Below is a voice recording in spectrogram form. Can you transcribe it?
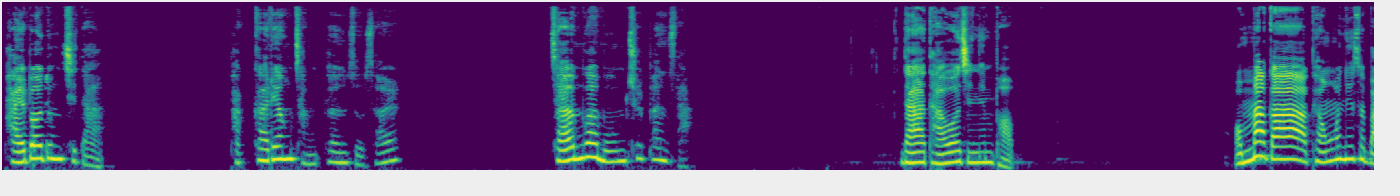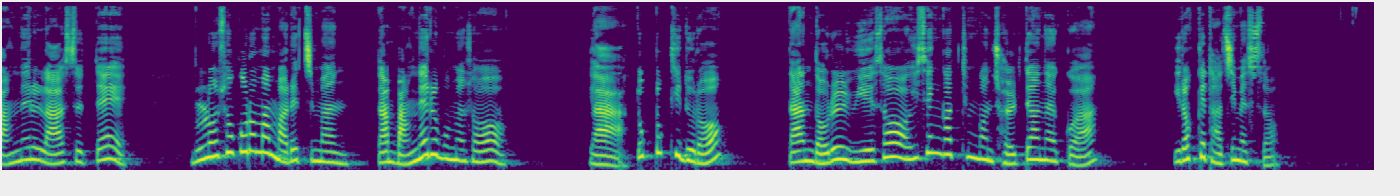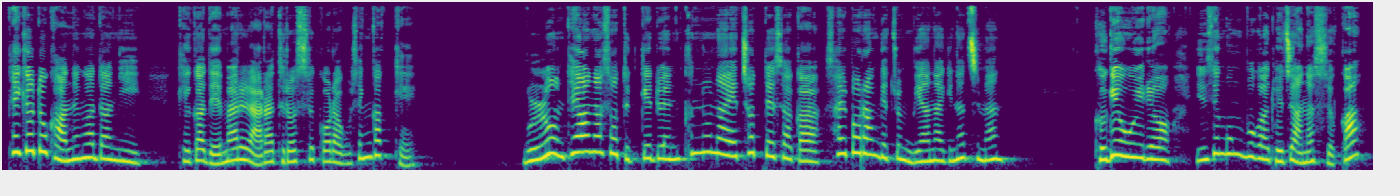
발버둥치다. 박하령 장편소설. 자음과 모음 출판사. 나 다워지는 법. 엄마가 병원에서 막내를 낳았을 때 물론 속으로만 말했지만 난 막내를 보면서 야 똑똑히 들어 난 너를 위해서 희생 같은 건 절대 안 할 거야 이렇게 다짐했어 태교도 가능하다니 걔가 내 말을 알아들었을 거라고 생각해. 물론 태어나서 듣게 된 큰 누나의 첫 대사가 살벌한 게 좀 미안하긴 하지만 그게 오히려 인생 공부가 되지 않았을까?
